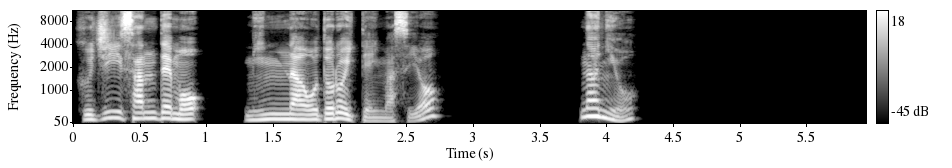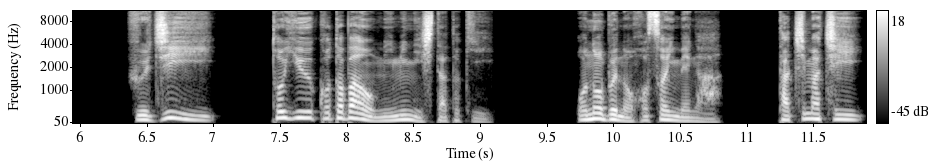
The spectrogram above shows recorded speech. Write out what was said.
藤井さんでもみんな驚いていますよ。何を？藤井という言葉を耳にしたとき、おのぶの細い目がたちまち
